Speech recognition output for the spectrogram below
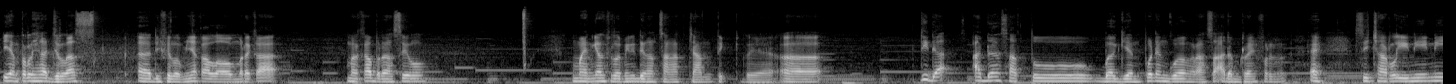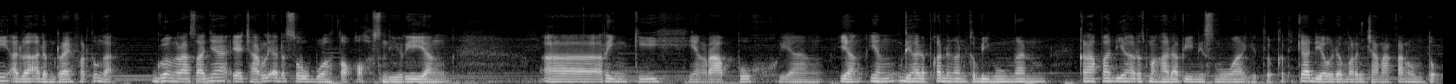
yang terlihat jelas uh, di filmnya kalau mereka mereka berhasil memainkan film ini dengan sangat cantik gitu ya. Uh, tidak ada satu bagian pun yang gue ngerasa Adam Driver eh si Charlie ini ini adalah Adam Driver tuh nggak gue ngerasanya ya Charlie ada sebuah tokoh sendiri yang uh, ringkih yang rapuh yang yang yang dihadapkan dengan kebingungan kenapa dia harus menghadapi ini semua gitu ketika dia udah merencanakan untuk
